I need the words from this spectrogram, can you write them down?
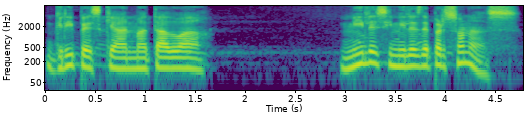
gripes que han matado a miles y miles de personas.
